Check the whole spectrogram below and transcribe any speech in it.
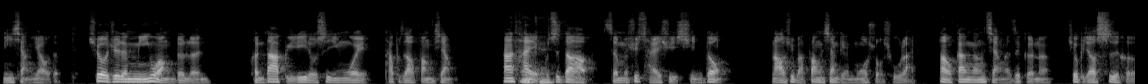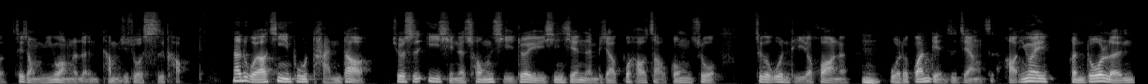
你想要的。所以我觉得迷惘的人。很大比例都是因为他不知道方向，那他也不知道怎么去采取行动，然后去把方向给摸索出来。那我刚刚讲的这个呢，就比较适合这种迷惘的人，他们去做思考。那如果要进一步谈到，就是疫情的冲击对于新鲜人比较不好找工作这个问题的话呢，嗯，我的观点是这样子。好，因为很多人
